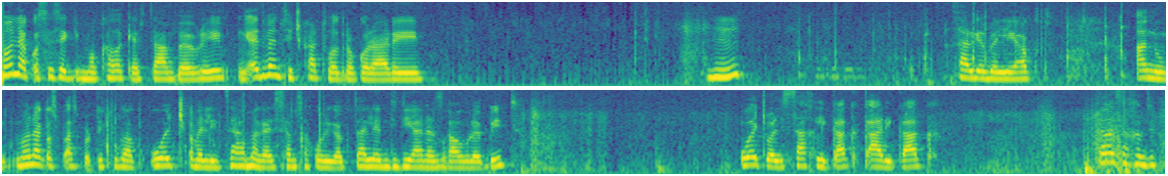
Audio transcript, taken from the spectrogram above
მონაკოს ესე იგი მოქალაქეებს ძალიან ბევრი. Advantage ქართულად როგორ არის? სარგებელი აქვთ. ანუ მონაკოს პასპორტი თუ გაქვთ უეჭველი ძალიან მაგარი სამსახური გაქვთ ძალიან დიდი ანაზღაურებით. უეჭველი სახლი გაქვთ, კარი გაქვთ. და სახელმწიფო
